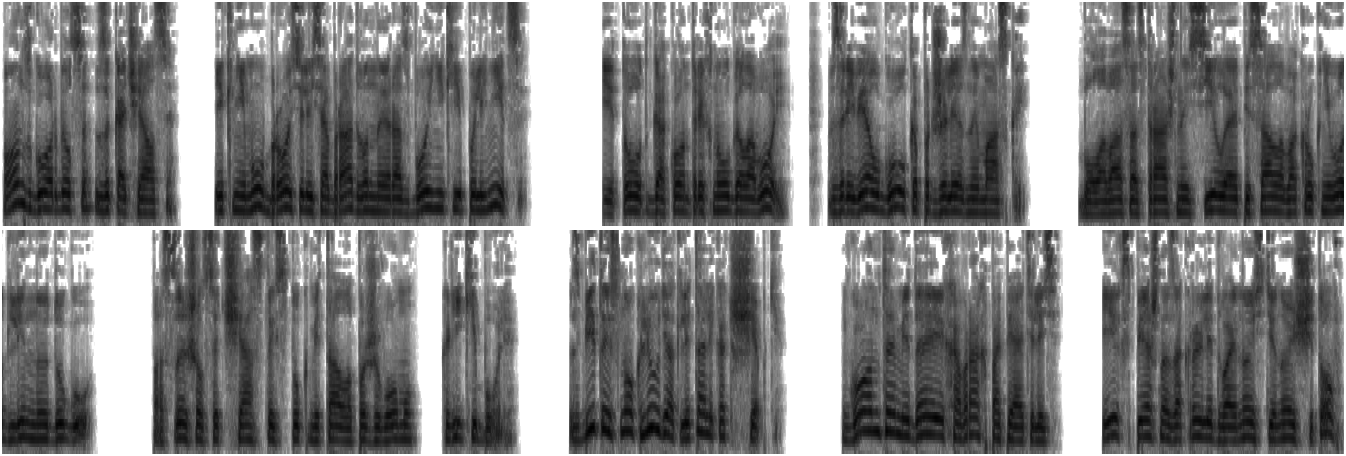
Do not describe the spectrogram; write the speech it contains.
он сгорбился, закачался, и к нему бросились обрадованные разбойники и поленицы. И тут Гакон тряхнул головой, взревел гулко под железной маской. Булава со страшной силой описала вокруг него длинную дугу. Послышался частый стук металла по живому, крики боли. Сбитые с ног люди отлетали как щепки. Гонта, Медея и Хаврах попятились. Их спешно закрыли двойной стеной щитов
